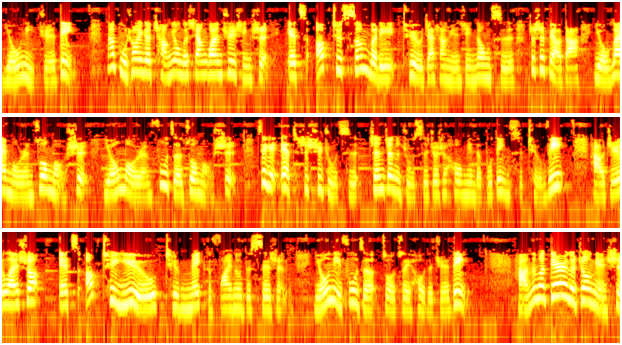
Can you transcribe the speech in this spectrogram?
由你决定。那补充一个常用的相关句型是 It's up to somebody to 加上原形动词，这是表达有赖某人做某事，由某人负责做某事。这个 it 是虚主词，真正的主词就是后面的不定词 to be。好，举例来说，It's up to you to make the final decision。由你负责做最后的决定。好，那么第二个重点是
